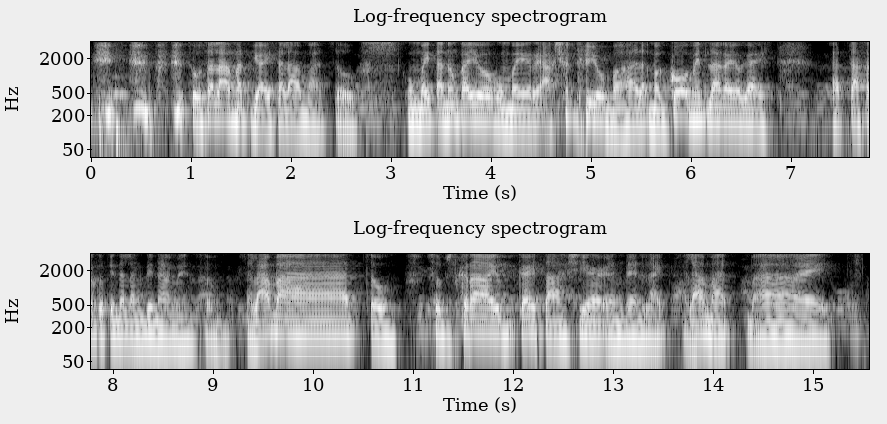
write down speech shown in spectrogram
so, salamat guys, salamat. So, kung may tanong kayo, kung may reaction kayo, bahala. Mag-comment lang kayo guys. At sasagutin na lang din namin. So, salamat. So, subscribe guys ha, share and then like. Salamat. Bye.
